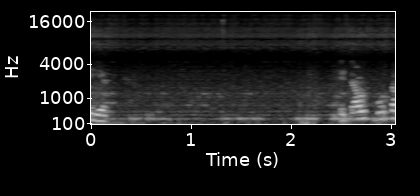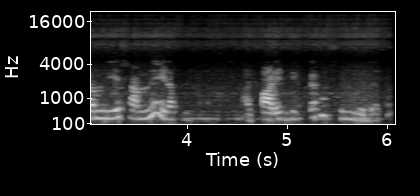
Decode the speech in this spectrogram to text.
এই একটা এটাও বোতাম দিয়ে সামনে এরকম। আর পাড়ের দিকটা খুব সুন্দর দেখো।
